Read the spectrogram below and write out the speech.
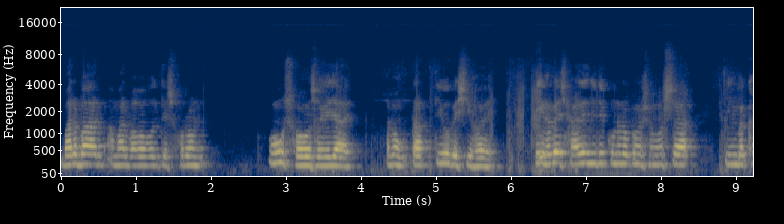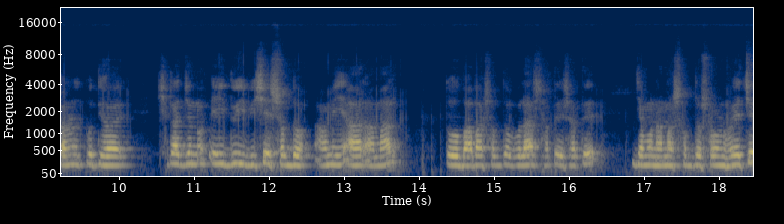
বারবার আমার বাবা বলতে স্মরণ ও সহজ হয়ে যায় এবং প্রাপ্তিও বেশি হয়। এইভাবে সারাদিন যদি কোনো রকম সমস্যা কিংবা কারণ উৎপত্তি হয় সেটার জন্য এই দুই বিশেষ শব্দ, আমি আর আমার, তো বাবা শব্দ বলার সাথে সাথে যেমন আমার শব্দ স্মরণ হয়েছে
